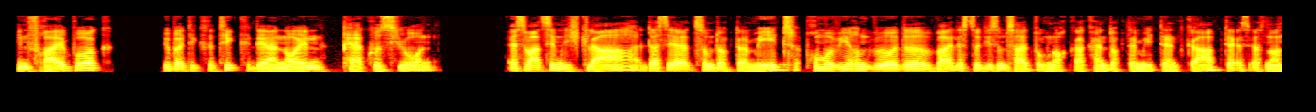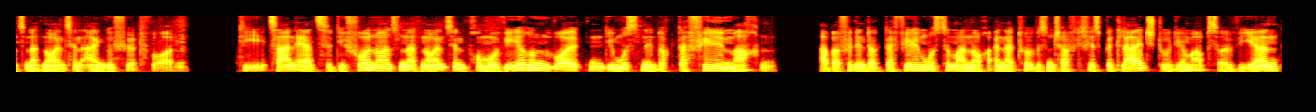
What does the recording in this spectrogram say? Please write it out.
in Freiburg über die Kritik der neuen Perkussion. Es war ziemlich klar, dass er zum Dr. Med promovieren würde, weil es zu diesem Zeitpunkt noch gar keinen Dr. Med-Dent gab. Der ist erst 1919 eingeführt worden. Die Zahnärzte, die vor 1919 promovieren wollten, die mussten den Dr. Phil machen. Aber für den Dr. Phil musste man noch ein naturwissenschaftliches Begleitstudium absolvieren,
